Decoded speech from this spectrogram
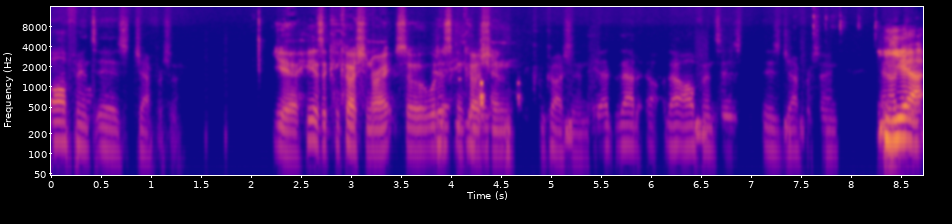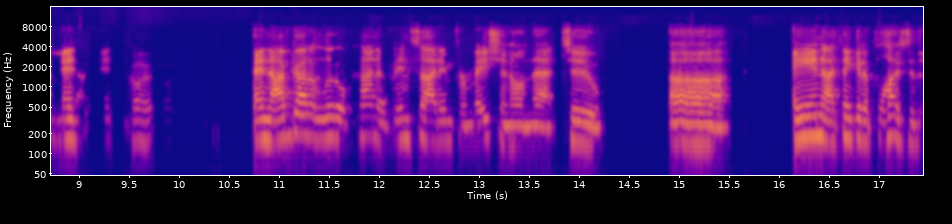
offense is Jefferson. Yeah, he has a concussion, right? So with his Yeah, concussion, concussion. That that, uh, that offense is is Jefferson. And Yeah, think- and go ahead. And I've got a little kind of inside information on that too. Uh, and I think it applies to the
